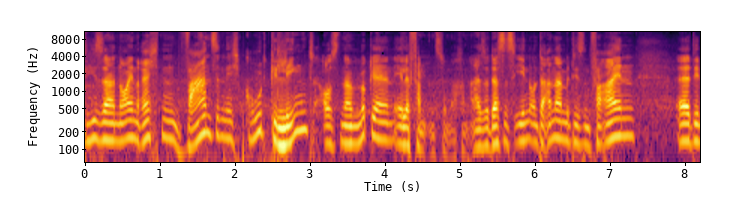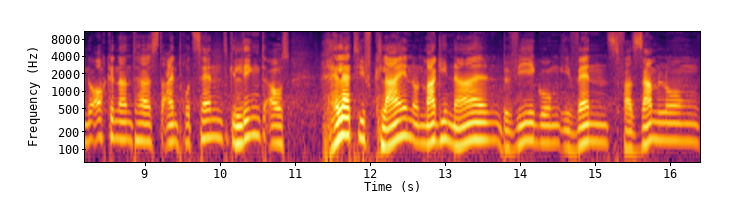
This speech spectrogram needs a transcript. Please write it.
dieser neuen Rechten wahnsinnig gut gelingt, aus einer Mücke einen Elefanten zu machen. Also, dass es ihnen unter anderem mit diesem Verein, den du auch genannt hast, ein Prozent gelingt aus relativ kleinen und marginalen Bewegungen, Events, Versammlungen,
